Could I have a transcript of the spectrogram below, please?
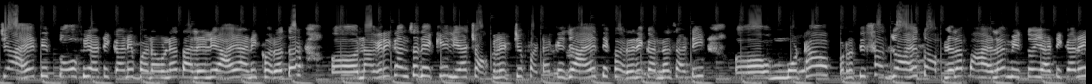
जे आहे ते तोफ या ठिकाणी बनवण्यात आलेली आहे. आणि खरं तर नागरिकांचं देखील या चॉकलेटचे फटाके जे आहेत ते खरेदी करण्यासाठी मोठा प्रतिसाद जो आहे तो आपल्याला पाहायला मिळतो. या ठिकाणी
